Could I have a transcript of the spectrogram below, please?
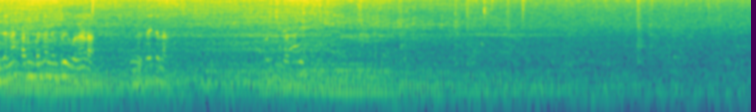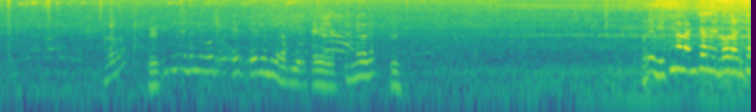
இதெல்லாம் கரும்பெல்லாம் நின்று போதாடா இந்த சைட்டெல்லாம் ஏறி வந்து அப்படியே இது மேலே அப்படியே மிஷினால் அஞ்சாறு லோடு அடிச்சா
